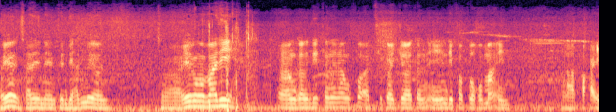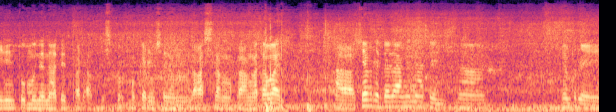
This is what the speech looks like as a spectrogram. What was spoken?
ayun, sana naintindihan mo yun. So, ayun mga buddy, hanggang dito na lang po at si Kuya Jonathan eh, hindi pa po kumain. Ah, pakainin po muna natin para at least po magkaroon siya ng lakas ng pangatawan. Ah, Siyempre, dalangin natin na siyempre,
